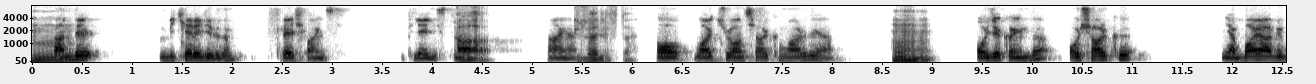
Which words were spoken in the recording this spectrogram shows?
Hmm. Ben de bir kere girdim. Fresh Finds playlistine. Aa, Aynen. güzel liste. O What You Want şarkım vardı ya. Hı hı. Ocak ayında o şarkı ya bayağı bir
